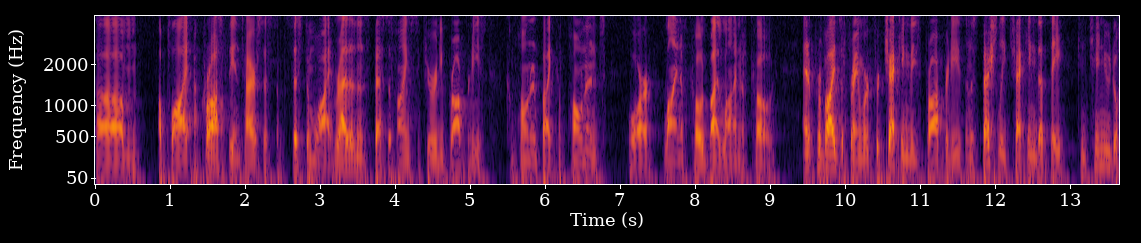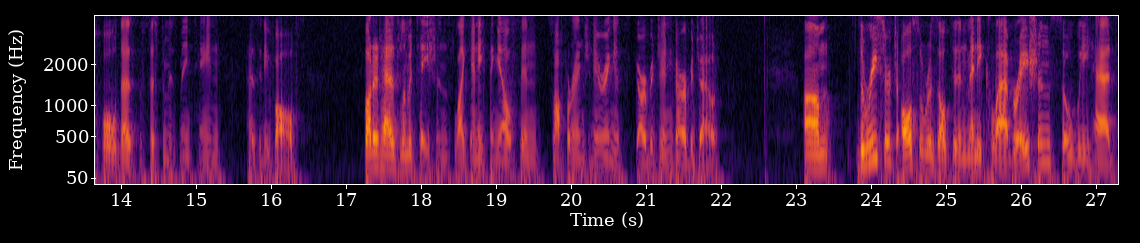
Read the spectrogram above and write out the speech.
um, apply across the entire system, system-wide, rather than specifying security properties component by component or line of code by line of code. And it provides a framework for checking these properties, and especially checking that they continue to hold as the system is maintained as it evolves. But it has limitations. Like anything else in software engineering, it's garbage in, garbage out. Um, the research also resulted in many collaborations. So we had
